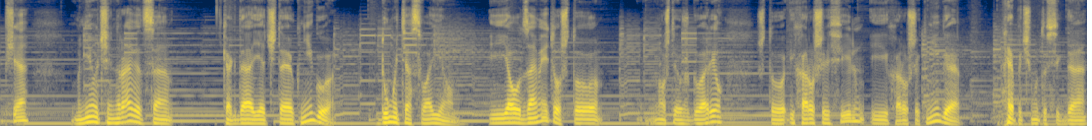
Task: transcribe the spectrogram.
Вообще, мне очень нравится, когда я читаю книгу, думать о своем. И я вот заметил, что, может, я уже говорил, что и хороший фильм, и хорошая книга, я почему-то всегда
